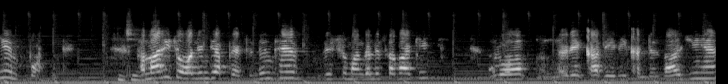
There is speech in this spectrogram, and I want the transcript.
ये इम्पोर्टेंट है। हमारी जो ऑल इंडिया प्रेसिडेंट है विश्व मंगल सभा की वो रेखा देवी खंडेलवाल जी हैं।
